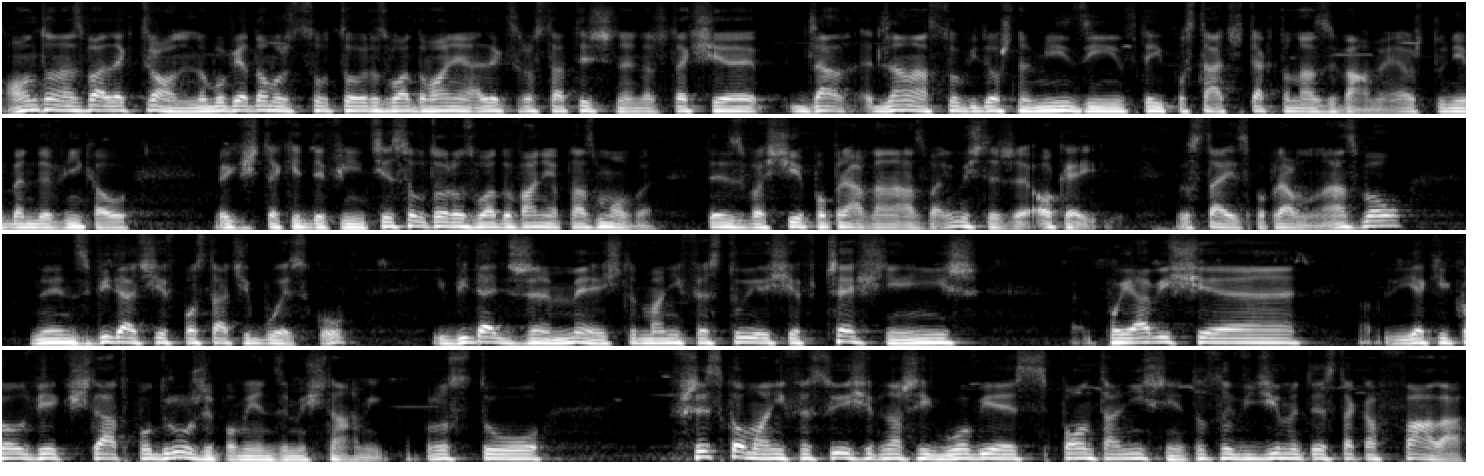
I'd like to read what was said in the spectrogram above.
on to nazywa elektrony, no bo wiadomo, że są to rozładowania elektrostatyczne. Znaczy tak się dla, dla nas to widoczne między innymi w tej postaci, tak to nazywamy. Ja już tu nie będę wnikał jakieś takie definicje. Są to rozładowania plazmowe. To jest właściwie poprawna nazwa i myślę, że okej, okay, zostaje z poprawną nazwą, no więc widać je w postaci błysków i widać, że myśl manifestuje się wcześniej niż pojawi się jakikolwiek ślad podróży pomiędzy myślami. Po prostu wszystko manifestuje się w naszej głowie spontanicznie. To, co widzimy, to jest taka fala.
